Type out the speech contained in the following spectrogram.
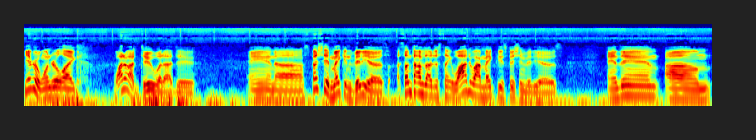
You ever wonder, like, why do I do what I do? And uh, especially making videos, sometimes I just think, why do I make these fishing videos? And then um,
